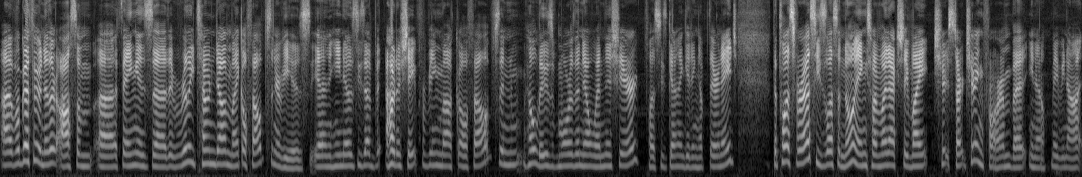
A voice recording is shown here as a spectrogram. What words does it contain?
Uh, we'll go through another awesome uh, thing is uh, they really toned down Michael Phelps interviews, and he knows he's out of shape for being Michael Phelps, and he'll lose more than he'll win this year. Plus, he's kind of getting up there in age. The plus for us, he's less annoying, so I might actually might cheer, start cheering for him, but you know, maybe not.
